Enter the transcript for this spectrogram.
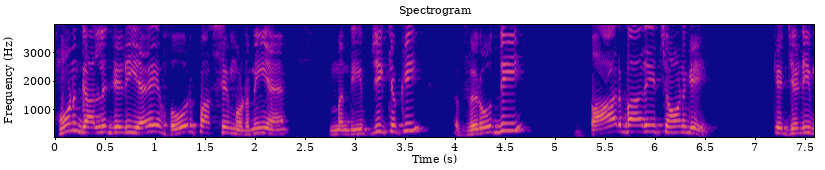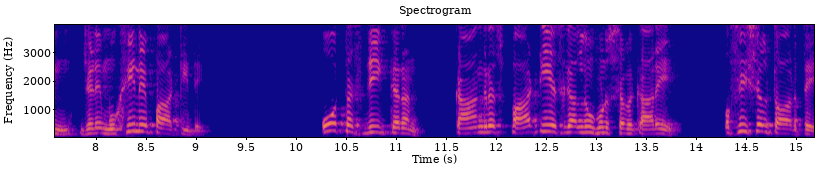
ਹੁਣ ਗੱਲ ਜਿਹੜੀ ਹੈ, ਇਹ ਹੋਰ ਪਾਸੇ ਮੁੜਨੀ ਹੈ, ਮਨਦੀਪ ਜੀ, ਕਿਉਂਕਿ ਵਿਰੋਧੀ ਬਾਰ-ਬਾਰ ਇਹ ਚਾਹਣਗੇ ਕਿ ਜਿਹੜੀ, ਜਿਹੜੇ ਮੁਖੀ ਨੇ ਪਾਰਟੀ ਦੇ, ਉਹ ਤਸਦੀਕ ਕਰਨ। ਕਾਂਗਰਸ ਪਾਰਟੀ ਇਸ ਗੱਲ ਨੂੰ ਹੁਣ ਸਵੀਕਾਰੇ ਅਫੀਸ਼ੀਅਲ ਤੌਰ ਤੇ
